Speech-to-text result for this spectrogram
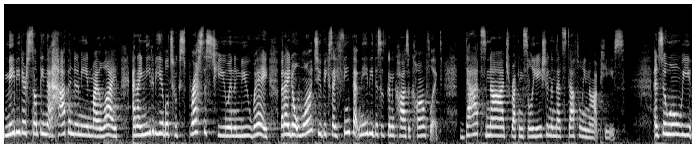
Maybe there's something that happened to me in my life and I need to be able to express this to you in a new way, but I don't want to because I think that maybe this is going to cause a conflict conflict. That's not reconciliation, and that's definitely not peace. And so when we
